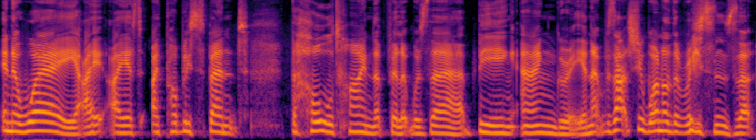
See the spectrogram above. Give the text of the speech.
In a way, I, I, I probably spent the whole time that Philip was there being angry. And it was actually one of the reasons that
